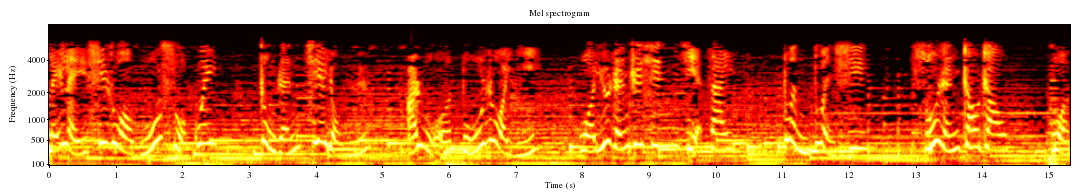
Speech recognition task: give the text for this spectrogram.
累累兮若无所归。众人皆有余，而我独若遗。我愚人之心也哉！顿顿兮，俗人昭昭，我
